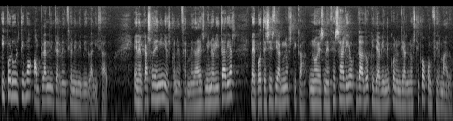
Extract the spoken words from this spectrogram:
y por último a un plan de intervención individualizado. En el caso de niños con enfermedades minoritarias, la hipótesis diagnóstica no es necesario, dado que ya vienen con un diagnóstico confirmado,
